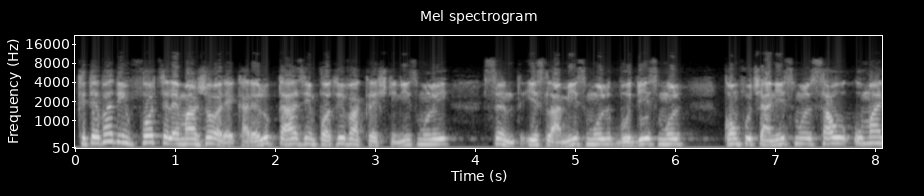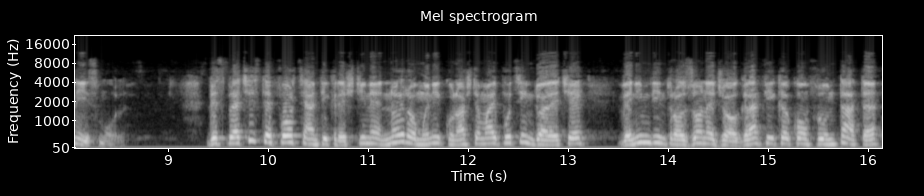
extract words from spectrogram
câteva din forțele majore care luptă azi împotriva creștinismului sunt islamismul, budismul, confucianismul sau umanismul. Despre aceste forțe anticreștine, noi românii cunoaștem mai puțin, deoarece venim dintr-o zonă geografică confruntată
